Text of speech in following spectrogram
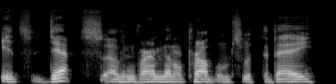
its depths of environmental problems with the bay,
